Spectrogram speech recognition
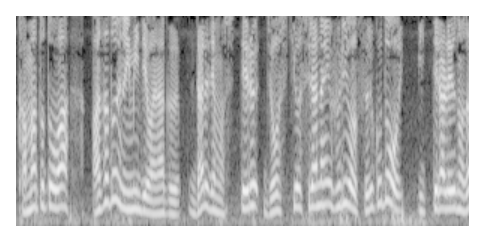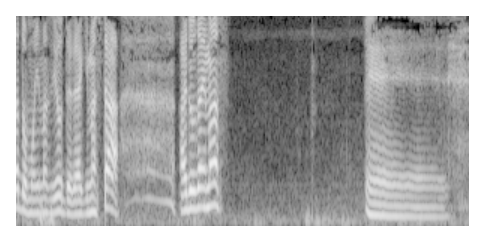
かまととは、あざといの意味ではなく、誰でも知ってる常識を知らないふりをすることを言ってられるのだと思いますよといただきました。ありがとうございます。えー、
